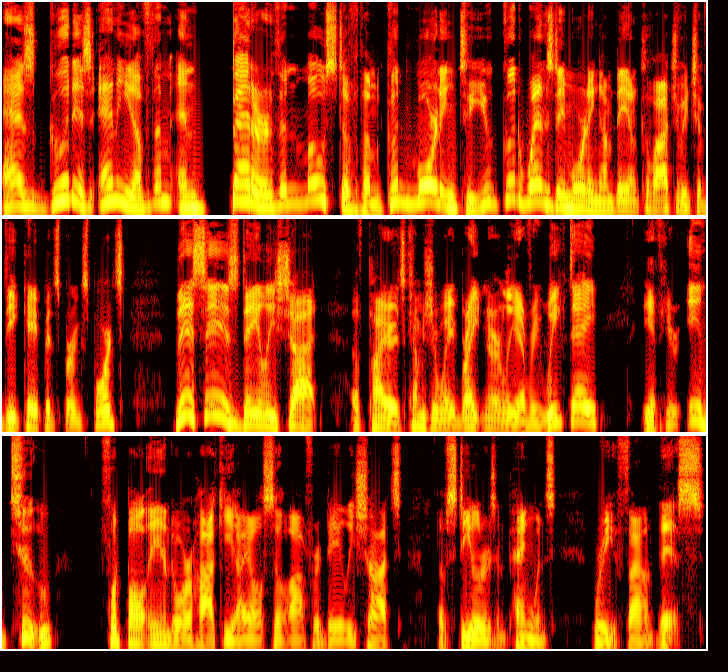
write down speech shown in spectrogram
as good as any of them and better than most of them. Good morning to you. Good Wednesday morning. I'm Dejan Kovacevic of DK Pittsburgh Sports. This is Daily Shot of Pirates. Comes your way bright and early every weekday. If you're into football and or hockey, I also offer daily shots of Steelers and Penguins where you found this.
